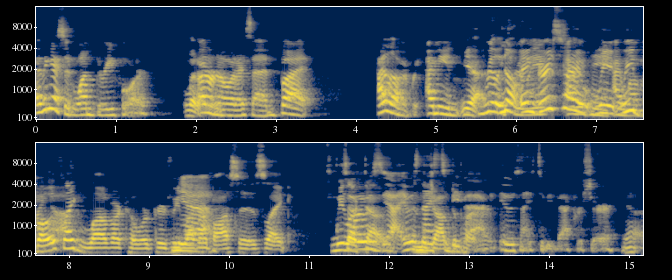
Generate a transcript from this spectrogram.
I think I said one, three, four. Whatever. I don't know what I said, but I love every. I mean, Yeah. really. No, truly, and Grace and I, we, I we both like love our coworkers. We Yeah. love our bosses. Like we so lucked was, out. yeah, it was in the nice job to be department. back. It was nice to be back for sure. Yeah.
